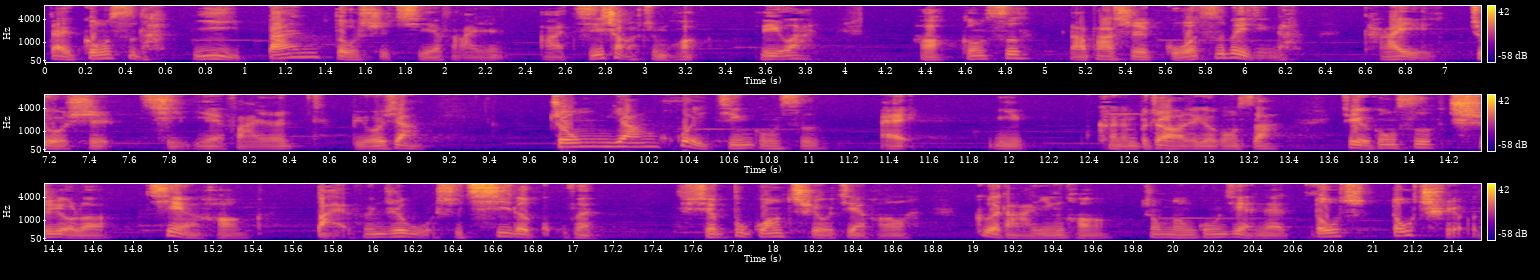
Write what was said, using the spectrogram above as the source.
带公司的一般都是企业法人啊，极少情况例外。好，公司哪怕是国资背景的，它也就是企业法人。比如像中央汇金公司，哎，你可能不知道这个公司啊，这个公司持有了建行百分之五十七的股份。其实不光持有建行了，各大银行、中农工建那都是都持有的。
